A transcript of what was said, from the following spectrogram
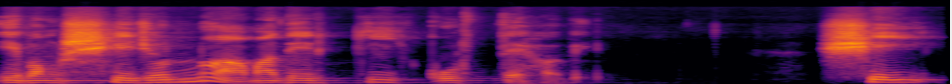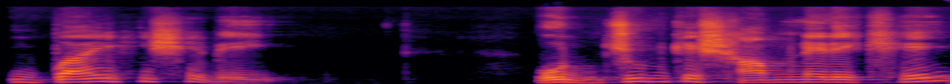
এবং সেজন্য আমাদের কি করতে হবে। সেই উপায় হিসেবেই অর্জুনকে সামনে রেখে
